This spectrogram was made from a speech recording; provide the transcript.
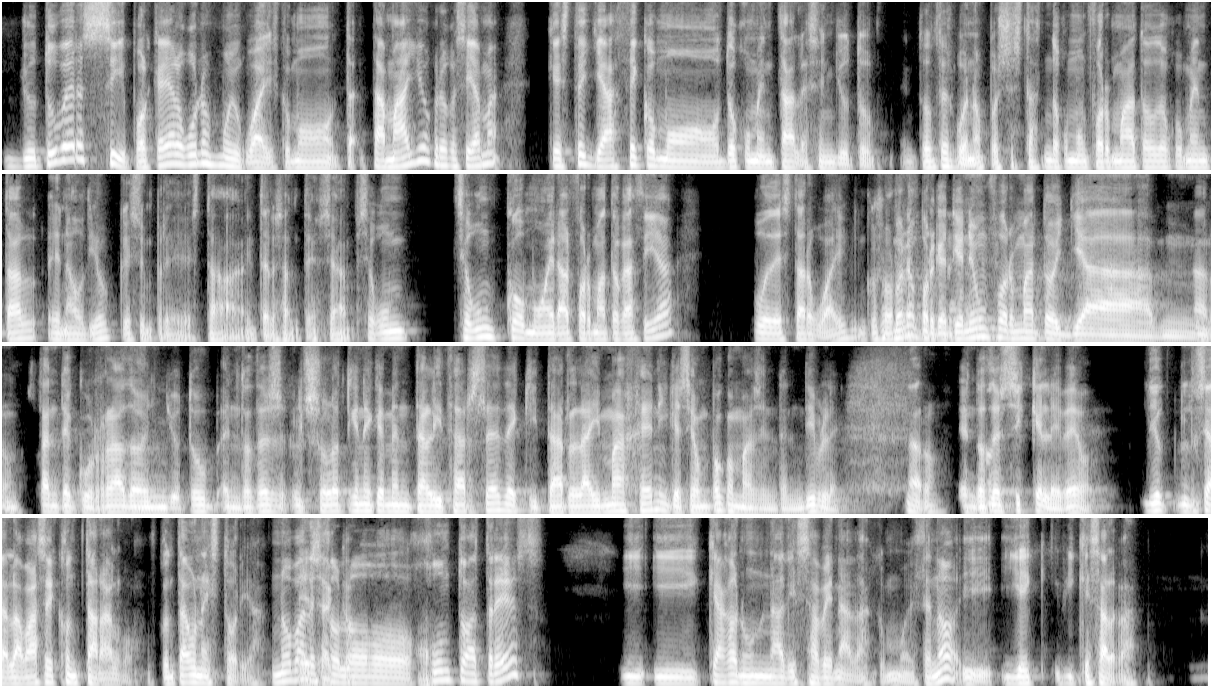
Youtubers sí, porque hay algunos muy guays, como Tamayo, creo que se llama, que este ya hace como documentales en YouTube. Entonces, bueno, pues está haciendo como un formato documental en audio que siempre está interesante. O sea, según, según cómo era el formato que hacía, puede estar guay. Incluso bueno, porque tiene un formato ya mm, bastante currado en YouTube, entonces solo tiene que mentalizarse de quitar la imagen y que sea un poco más entendible. Claro. Entonces sí que le veo. o sea, la base es contar algo, contar una historia. No vale solo junto a tres y, que hagan un nadie sabe nada, como dice, ¿no? Y, y que salga.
